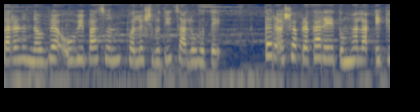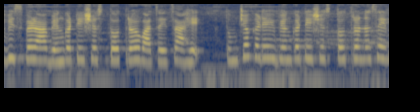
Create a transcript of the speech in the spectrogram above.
कारण नवव्या ओवीपासून फलश्रुती चालू होते. तर अशा प्रकारे तुम्हाला एकवीस वेळा व्यंकटेश स्तोत्र वाचायचं आहे. तुमच्याकडे व्यंकटेश स्तोत्र नसेल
